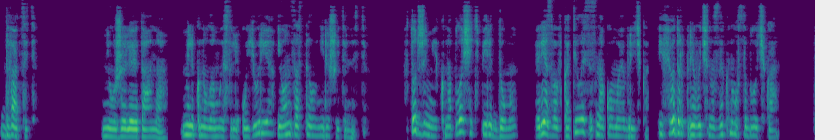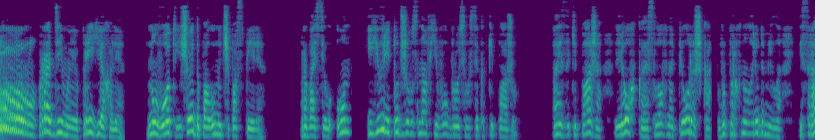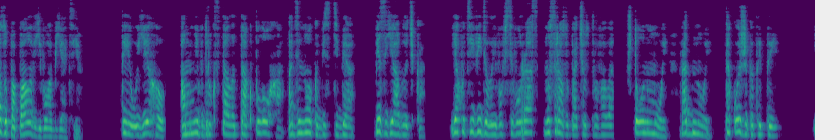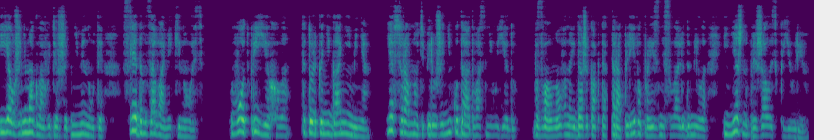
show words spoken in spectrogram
Двадцать. Неужели это она? Мелькнула мысль у Юрия, и он застыл в нерешительности. В тот же миг на площадь перед домом резво вкатилась знакомая бричка, и Федор привычно зыкнул с облучка. «Прррр! Родимые, приехали! Ну вот, еще и до полуночи поспели!» Пробасил он, и Юрий, тут же узнав его, бросился к экипажу а из экипажа, легкая, словно перышко, выпорхнула Людмила и сразу попала в его объятия. «Ты уехал, а мне вдруг стало так плохо, одиноко без тебя, без яблочка. Я хоть и видела его всего раз, но сразу почувствовала, что он мой, родной, такой же, как и ты. И я уже не могла выдержать ни минуты, следом за вами кинулась. Вот, приехала, ты только не гони меня, я все равно теперь уже никуда от вас не уеду. Взволнованно и даже как-то торопливо произнесла Людмила и нежно прижалась к Юрию.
